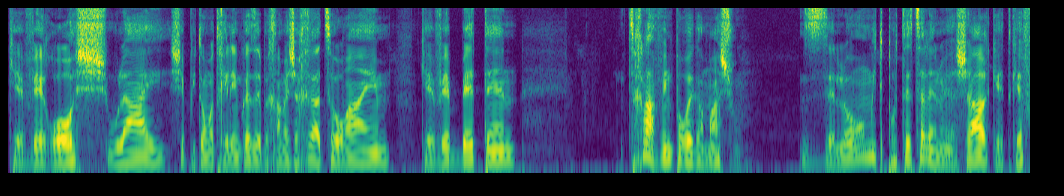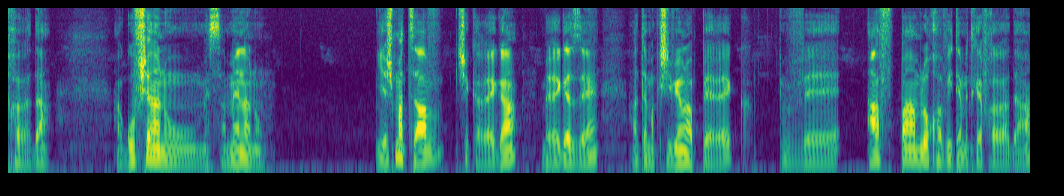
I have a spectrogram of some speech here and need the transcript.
כאבי ראש אולי, שפתאום מתחילים כזה בחמש אחרי הצהריים, כאבי בטן, צריך להבין פה רגע משהו. זה לא מתפוצץ עלינו ישר כהתקף חרדה. הגוף שלנו מסמן לנו. יש מצב שכרגע, ברגע זה, אתם מקשיבים לפרק, ואף פעם לא חוויתם התקף חרדה,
